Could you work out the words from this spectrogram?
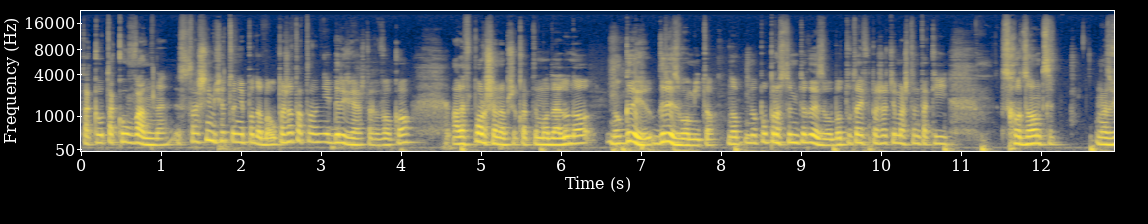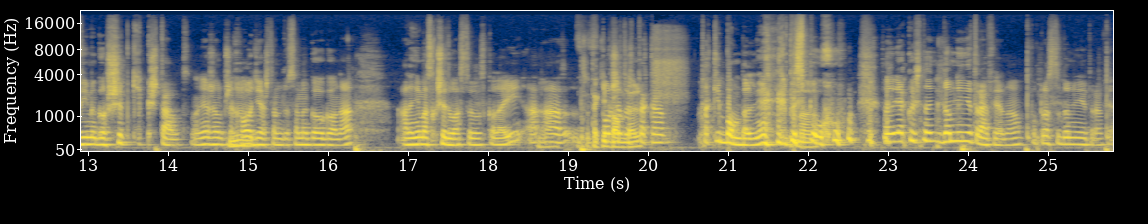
taką, taką wannę. Strasznie mi się to nie podoba. U Peugeota to nie gryzie aż tak w oko, ale w Porsche na przykład tym modelu, no, no gry, gryzło mi to. No, no po prostu mi to gryzło, bo tutaj w Peugeotie masz ten taki schodzący, nazwijmy go szybki kształt, no nie, że on przechodzi aż tam do samego ogona, ale nie ma skrzydła z tyłu z kolei, a, a To w taki Porsche to jest taka, taki bąbel, nie? Jakby No. spuchł. To jakoś no, do mnie nie trafia, no. Po prostu do mnie nie trafia.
